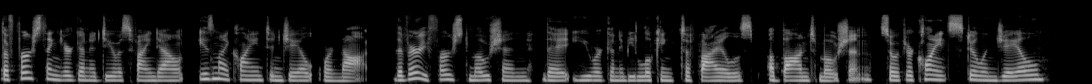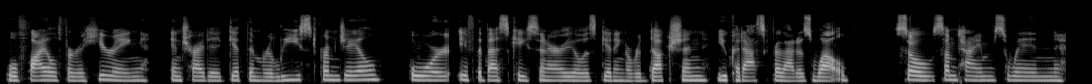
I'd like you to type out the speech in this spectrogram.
The first thing you're going to do is find out is my client in jail or not? The very first motion that you are going to be looking to file is a bond motion. So if your client's still in jail, we'll file for a hearing and try to get them released from jail. Or if the best case scenario is getting a reduction, you could ask for that as well. So sometimes when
